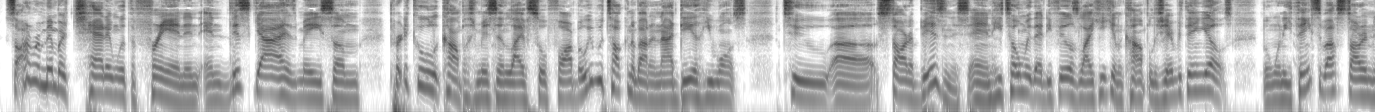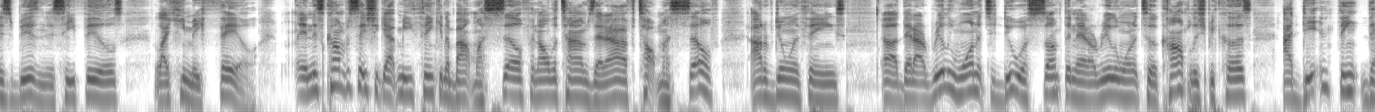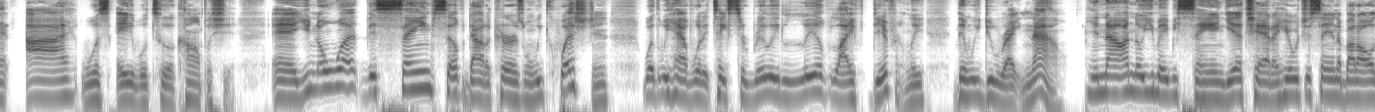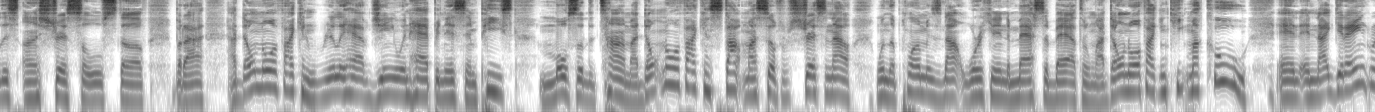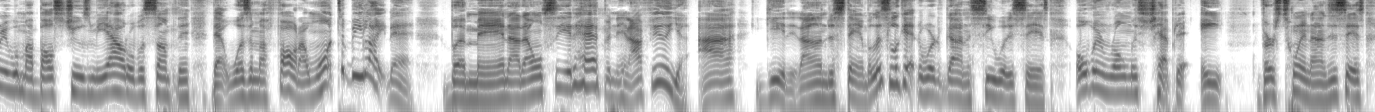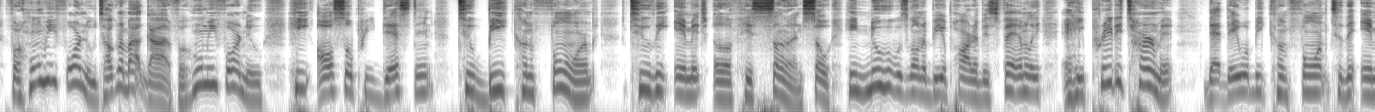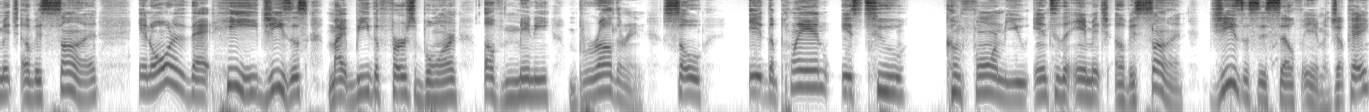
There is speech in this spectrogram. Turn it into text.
So I remember chatting with a friend, and, and this guy has made some pretty cool accomplishments in life so far. But we were talking about an idea he wants to uh, start a business, and he told me that he feels like he can accomplish everything else, but when he thinks about starting this business, he feels like he may fail and this conversation got me thinking about myself and all the times that I've taught myself out of doing things uh, that I really wanted to do or something that I really wanted to accomplish because I didn't think that I was able to accomplish it. And you know what? This same self doubt occurs when we question whether we have what it takes to really live life differently than we do right now. And now I know you may be saying, yeah, Chad, I hear what you're saying about all this unstressed soul stuff, but I, I don't know if I can really have genuine happiness and peace most of the time. I don't know if I can stop myself from stressing out when the plumbing's not working in the master bathroom. I don't know if I can keep my cool and, and not get angry when my boss chews me out over something that wasn't my fault. I want to be like that, but man, I don't see it happening. I feel you. I get it. I understand. But let's look at the word of God and see what it says over in Romans chapter 8 verse 29 it says for whom he foreknew talking about god for whom he foreknew he also predestined to be conformed to the image of his son. So he knew who was going to be a part of his family and he predetermined that they would be conformed to the image of his son in order that he jesus might be the firstborn of many brethren. So it, the plan is to conform you into the image of his son jesus' self-image okay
